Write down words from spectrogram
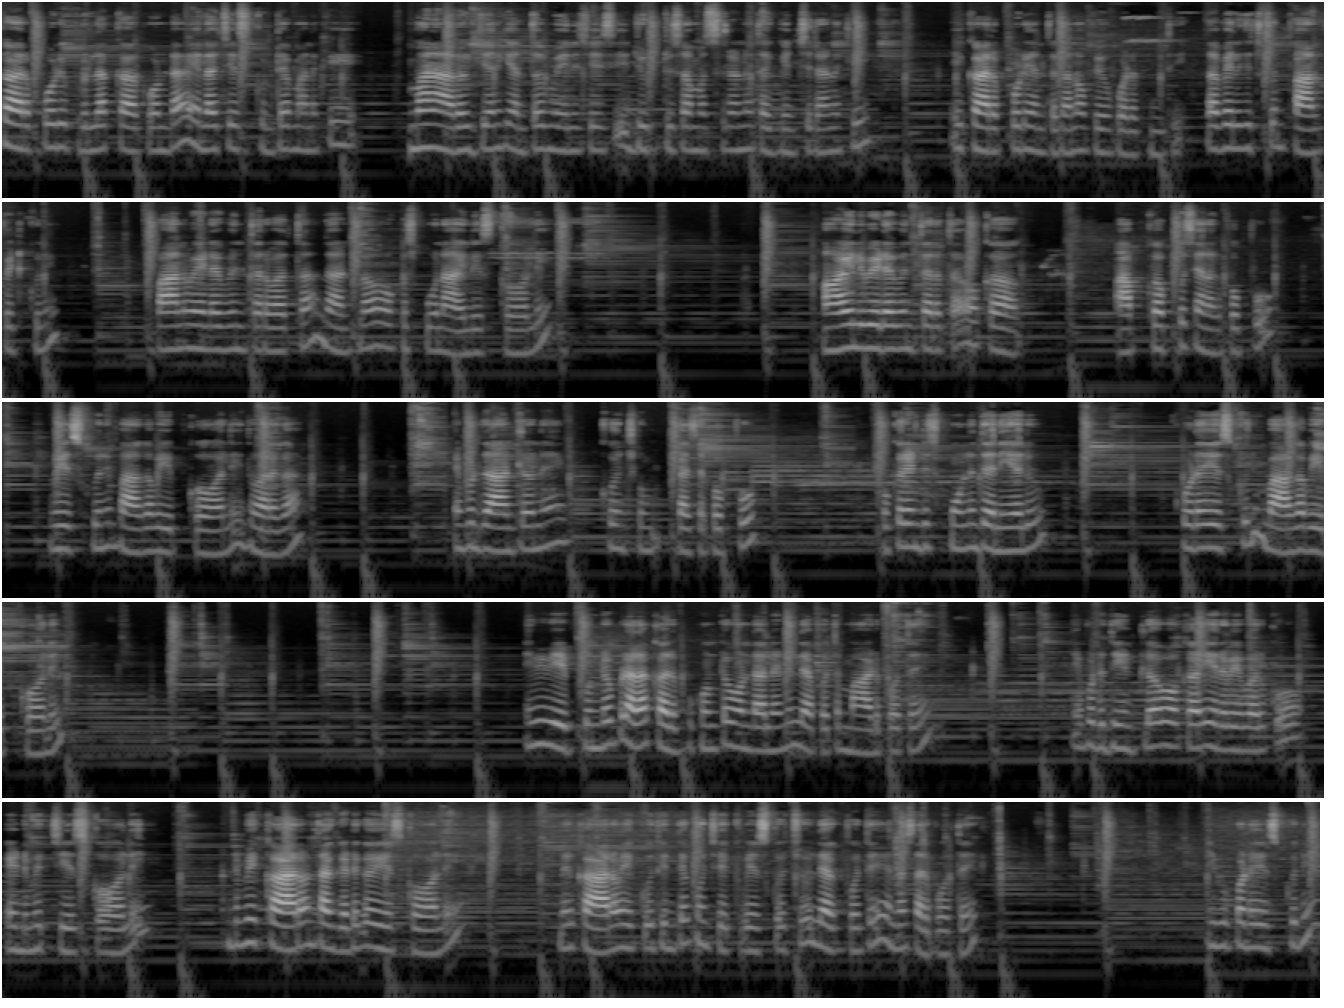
కారపొడి ఇప్పుడులా కాకుండా ఇలా చేసుకుంటే మనకి మన ఆరోగ్యానికి ఎంతో మేలు చేసి జుట్టు సమస్యలను తగ్గించడానికి ఈ కారపొడి ఎంతగానో ఉపయోగపడుతుంది. తవ వెలిగించుకొని పాన్ పెట్టుకుని పాన్ వేడవిన తర్వాత దాంట్లో ఒక స్పూన్ ఆయిల్ వేసుకోవాలి. ఆయిల్ వేడవిన తర్వాత ఒక హాఫ్ కప్పు శనగపప్పు వేసుకుని బాగా వేపుకోవాలి త్వరగా. ఇప్పుడు దాంట్లోనే కొంచెం పెసరపప్పు ఒక రెండు స్పూన్లు ధనియాలు కూడా వేసుకుని బాగా వేపుకోవాలి. ఇవి వేపుకునేటప్పుడు అలా కలుపుకుంటూ ఉండాలండి లేకపోతే మాడిపోతాయి. ఇప్పుడు దీంట్లో ఒక ఇరవై వరకు ఎండుమిర్చి వేసుకోవాలి. అంటే మీకు కారం తగ్గట్టుగా వేసుకోవాలి. మీరు కారం ఎక్కువ తింటే కొంచెం ఎక్కువ వేసుకోవచ్చు లేకపోతే ఇలా సరిపోతాయి. ఇవి కూడా వేసుకుని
